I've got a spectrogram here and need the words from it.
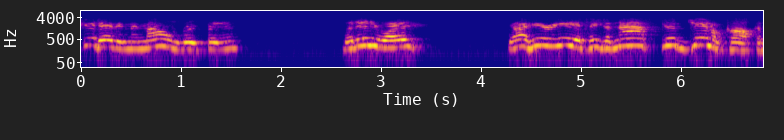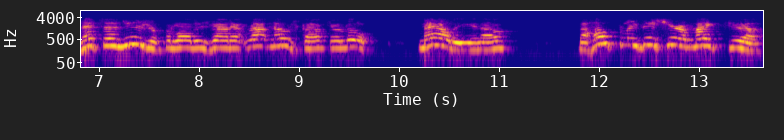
should have him in my own group pen. But anyway, right here he is. He's a nice, good, gentle cock, and that's unusual for a lot of these right out, right nose cocks. They're a little mouthy, you know. But hopefully this year will make you a,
